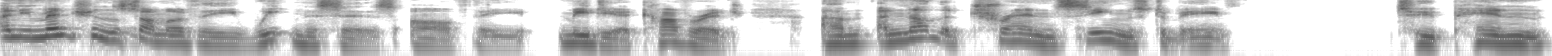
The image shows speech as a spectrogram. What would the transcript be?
And you mentioned some of the weaknesses of the media coverage. Um, another trend seems to be to pin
